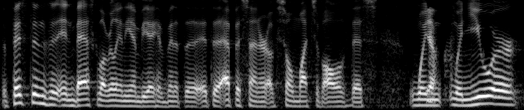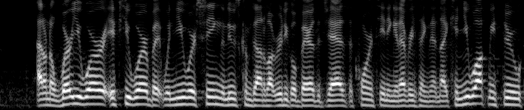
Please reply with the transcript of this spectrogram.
The Pistons in basketball, really in the NBA, have been at the at the epicenter of so much of all of this. When yeah. when you were, I don't know where you were, if you were, but when you were seeing the news come down about Rudy Gobert, the Jazz, the quarantining, and everything that night, can you walk me through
